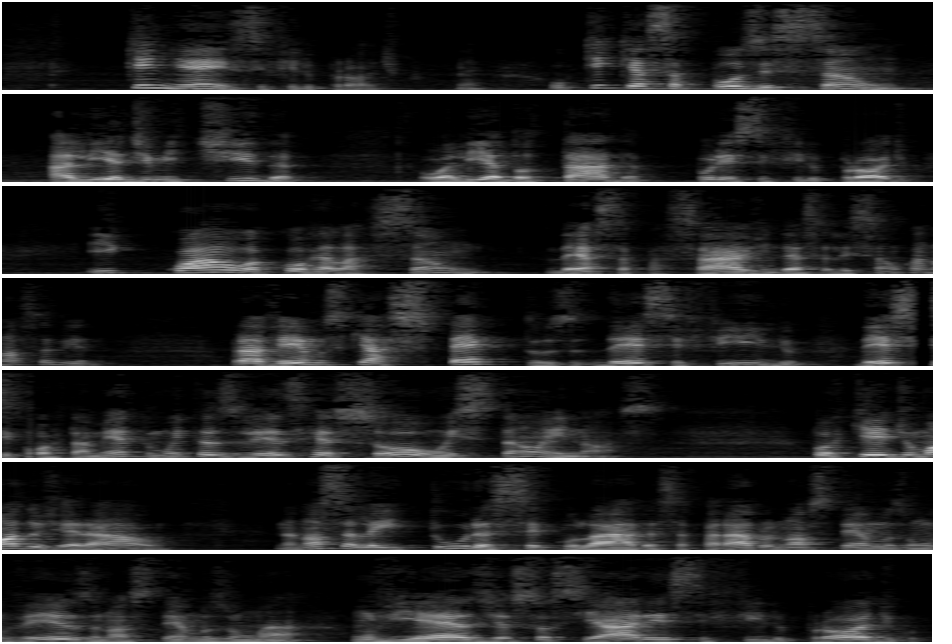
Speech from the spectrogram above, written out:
quem é esse filho pródigo. Né? O que, que essa posição ali admitida ou ali adotada por esse filho pródigo e qual a correlação dessa passagem, dessa lição com a nossa vida para vermos que aspectos desse filho, desse comportamento, muitas vezes ressoam, estão em nós. Porque, de um modo geral, na nossa leitura secular dessa parábola, nós temos um veso, nós temos uma, um viés de associar esse filho pródigo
